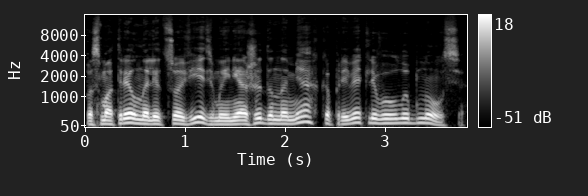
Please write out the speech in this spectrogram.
Посмотрел на лицо ведьмы и неожиданно мягко, приветливо улыбнулся.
